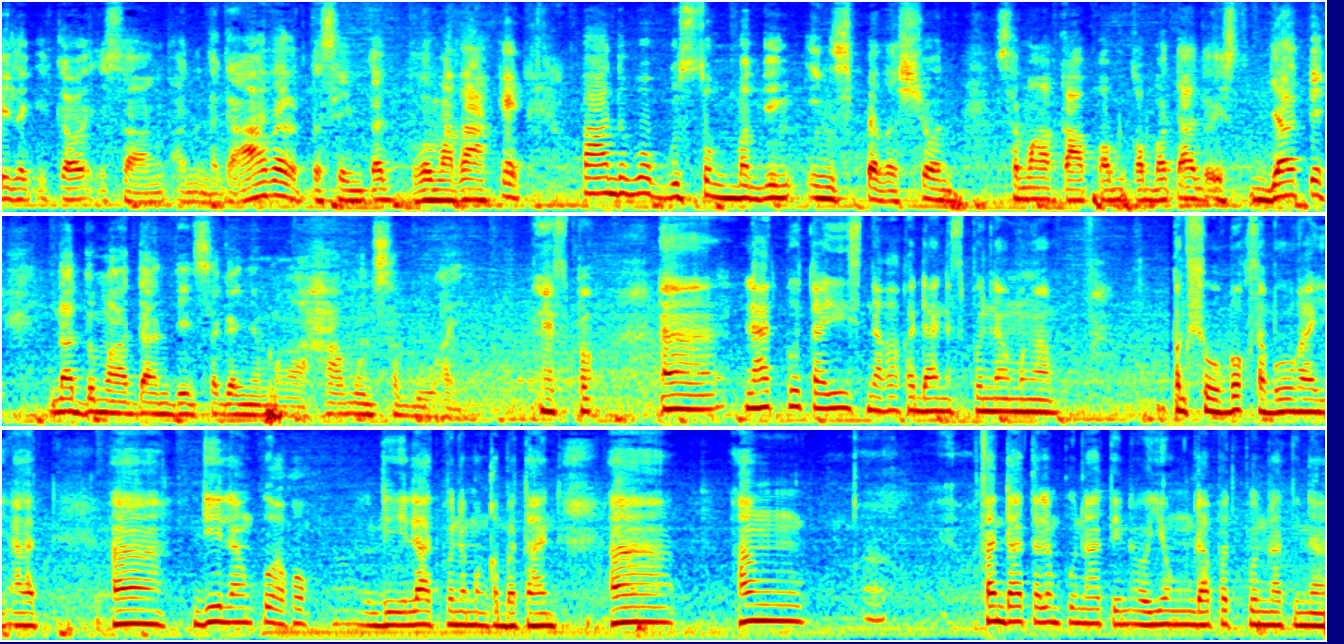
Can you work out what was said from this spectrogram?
bilang ikaw isang ano, nag-aaral at the same time rumaraket, paano mo gustong maging inspirasyon sa mga kapwa mo kabataan o estudyante na dumadaan din sa ganyang mga hamon sa buhay? Yes po. Ah, lahat po tayo is nakakadanas po ng mga pagsubok sa buhay at ah, hindi lang po ako, hindi lahat po ng mga kabataan. Ah, ang uh, sandata lang po natin o yung dapat po natin na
